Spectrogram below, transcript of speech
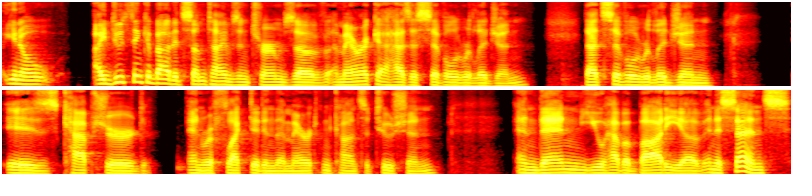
you know, I do think about it sometimes in terms of America has a civil religion. That civil religion is captured and reflected in the American Constitution. And then you have a body of, in a sense,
